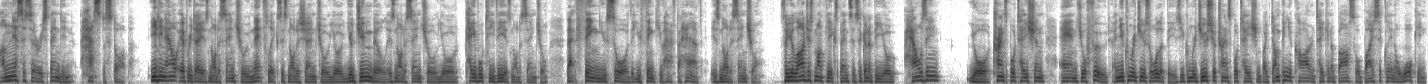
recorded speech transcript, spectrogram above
unnecessary spending has to stop. Eating out every day is not essential. Netflix is not essential. Your, your gym bill is not essential. Your cable TV is not essential. That thing you saw that you think you have to have is not essential. So your largest monthly expenses are going to be your housing, your transportation, and your food. And you can reduce all of these. You can reduce your transportation by dumping your car and taking a bus or bicycling or walking.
